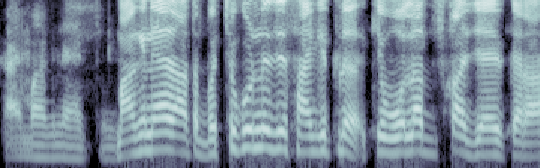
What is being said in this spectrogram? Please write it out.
काय मागण्या आहेत? मागण्या आता बच्चूकडनं जे सांगितलं की ओला दुष्काळ जाहीर करा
